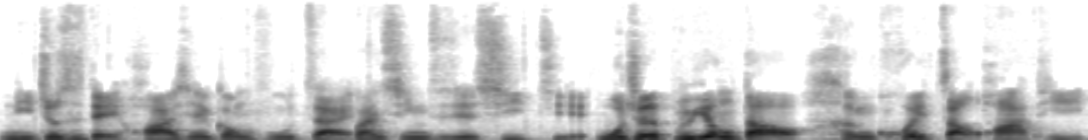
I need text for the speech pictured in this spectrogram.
你就是得花一些功夫在关心这些细节。我觉得不用到很会找话题，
